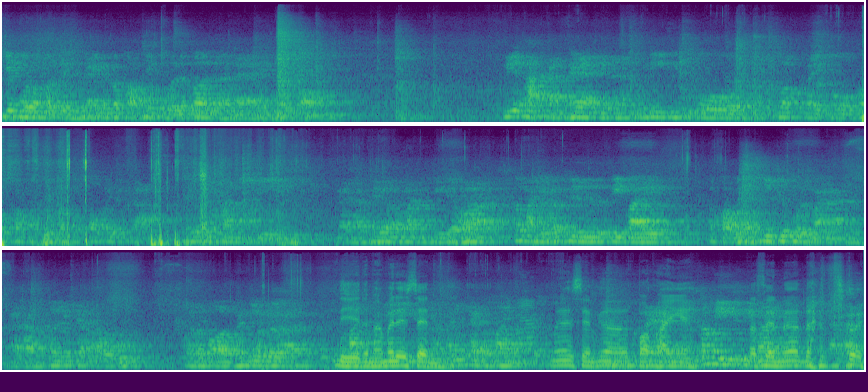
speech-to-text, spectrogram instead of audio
เนี่ยเทียบรวมหมดเลยใช้ในประกอบเทียบรวมแล้วก็เหลือแต่ในเรื่องของวิทยาศาสตร์การแพทย์เนี่ยนะทุนี่ฟิสิโอพวกไบโอพวกความรู้ความรู้อะไรต่างๆใช้เวลาประมาณหนึ่งปีนะครับใช้เวลาประมาณหนึ่งปีแต่ว่าต้องมาเห็นก็คือตีใบประกอบวิชาชีพที่ควรมานะครับเพื่อที่จะเอาพรบพันธุ์เรือดีแต่มันไม่ได้เซ็นค่าใช้จ่ายประมาณไม่ได้เซ็นก็ปลอดภัยไงถ้าเซ็นก็เดินเฉย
